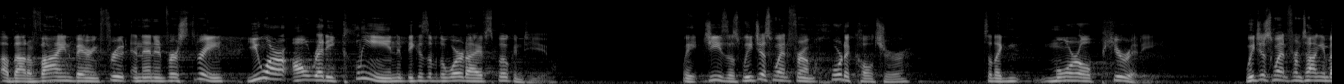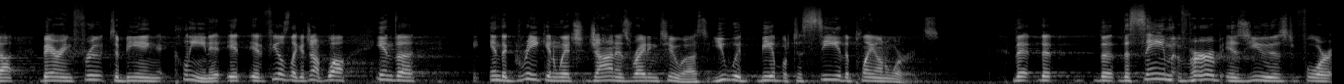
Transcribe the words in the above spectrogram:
about a vine bearing fruit, and then in verse 3, you are already clean because of the word I have spoken to you. Wait, Jesus, we just went from horticulture to like moral purity. We just went from talking about bearing fruit to being clean. It, it, it feels like a jump. Well, in the, in the Greek in which John is writing to us, you would be able to see the play on words. That, that the, the same verb is used for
